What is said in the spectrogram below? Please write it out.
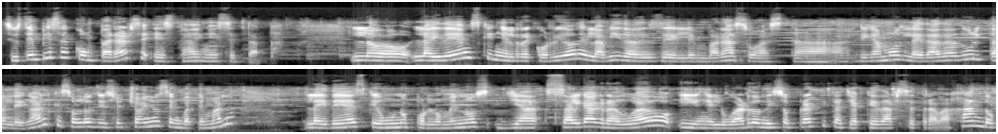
Si usted empieza a compararse, está en esa etapa. Lo, la idea es que en el recorrido de la vida, desde el embarazo hasta, digamos, la edad adulta legal, que son los 18 años en Guatemala, la idea es que uno por lo menos ya salga graduado y en el lugar donde hizo prácticas ya quedarse trabajando,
